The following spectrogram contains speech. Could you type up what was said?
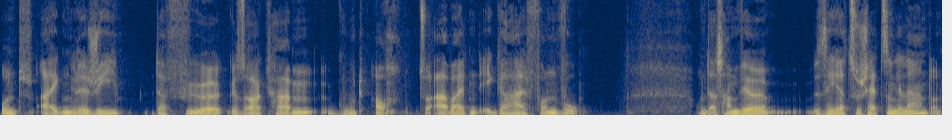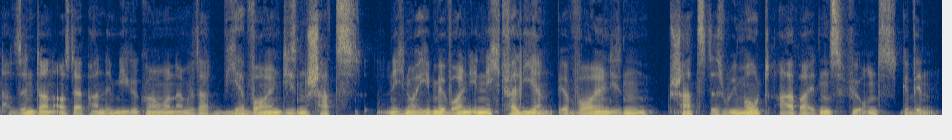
und Eigenregie dafür gesorgt haben, gut auch zu arbeiten, egal von wo. Und das haben wir sehr zu schätzen gelernt und sind dann aus der Pandemie gekommen und haben gesagt, wir wollen diesen Schatz nicht nur heben, wir wollen ihn nicht verlieren. Wir wollen diesen Schatz des Remote-Arbeitens für uns gewinnen.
